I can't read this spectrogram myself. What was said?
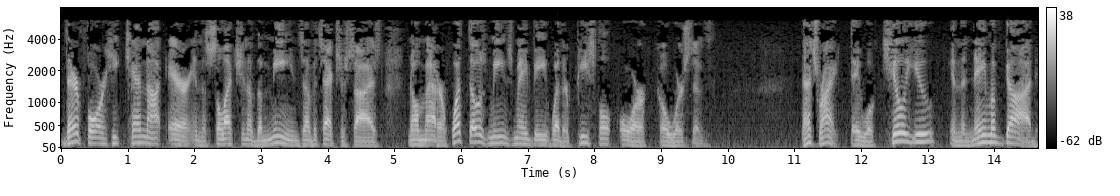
therefore he cannot err in the selection of the means of its exercise, no matter what those means may be, whether peaceful or coercive. That's right. They will kill you in the name of God,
